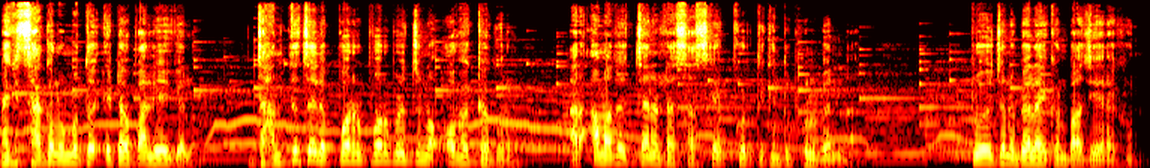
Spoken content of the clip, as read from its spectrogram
নাকি ছাগলের মতো এটাও পালিয়ে গেল? জানতে চাইলে পরের পর্বের জন্য অপেক্ষা করুন। আর আমাদের চ্যানেলটা সাবস্ক্রাইব করতে কিন্তু ভুলবেন না। প্রয়োজনে বেলাইকন বাজিয়ে রাখুন।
